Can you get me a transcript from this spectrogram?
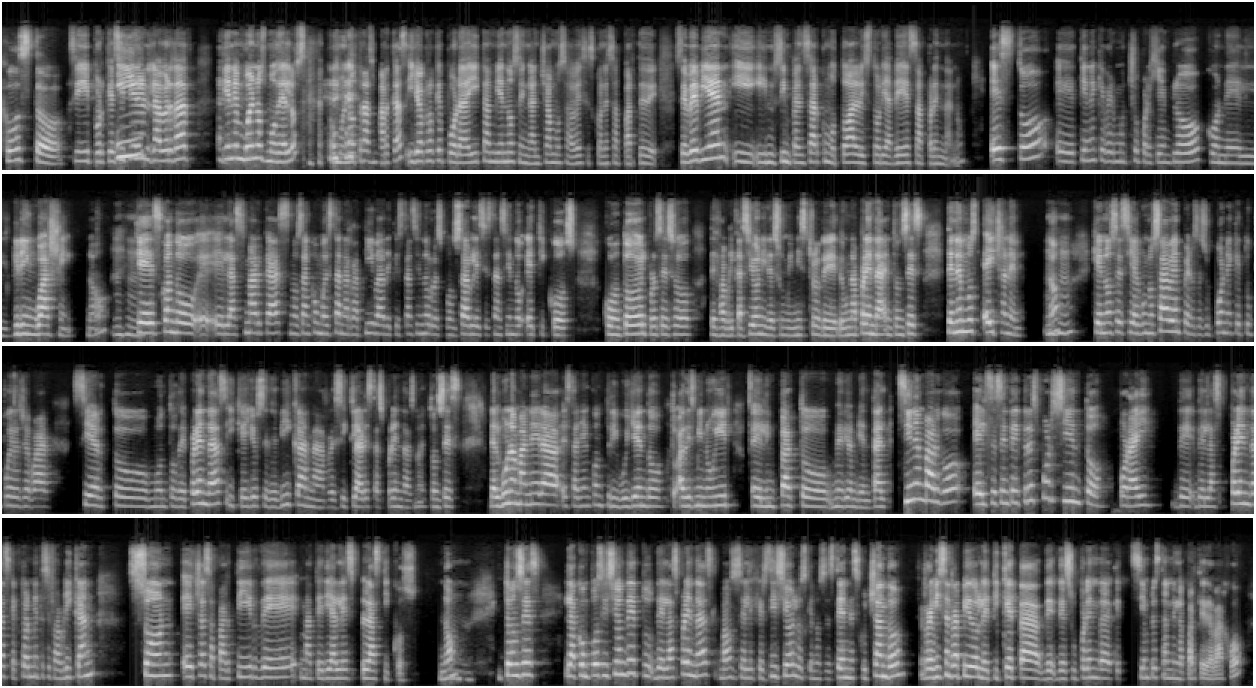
justo. Sí, porque sí tienen, la verdad, tienen buenos modelos, como en otras marcas, y yo creo que por ahí también nos enganchamos a veces con esa parte de se ve bien y, y sin pensar como toda la historia de esa prenda, ¿no? Esto eh, tiene que ver mucho, por ejemplo, con el greenwashing, ¿no? Que es cuando eh, eh, las marcas nos dan como esta narrativa de que están siendo responsables y están siendo éticos con todo el proceso de fabricación y de suministro de, una prenda. Entonces, tenemos HM, ¿no? Que no sé si algunos saben, pero se supone que tú puedes llevar cierto monto de prendas y que ellos se dedican a reciclar estas prendas, ¿no? Entonces, de alguna manera estarían contribuyendo a disminuir el impacto medioambiental. Sin embargo, el 63% por ahí de, de las prendas que actualmente se fabrican son hechas a partir de materiales plásticos, ¿no? Entonces, la composición de, las prendas, vamos a hacer el ejercicio, los que nos estén escuchando, revisen rápido la etiqueta de, su prenda que siempre están en la parte de abajo.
